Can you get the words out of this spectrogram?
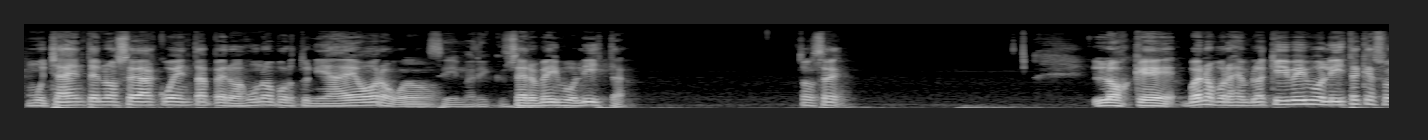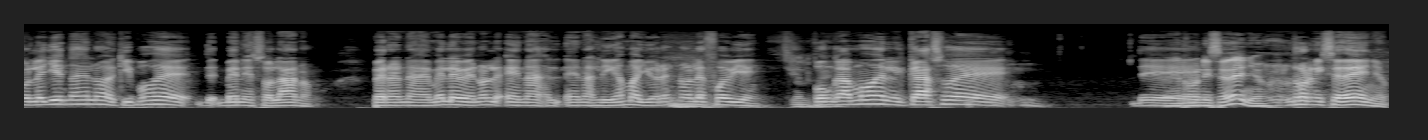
mucha gente no se da cuenta, pero es una oportunidad de oro, huevón. Sí, marico. Ser beisbolista. Entonces, los que, bueno, por ejemplo, aquí hay beisbolistas que son leyendas en los equipos de, de- venezolanos. Pero en la MLB, no le- en, la- en las ligas mayores no le fue bien. Le Pongamos en el caso de... de Eh, Ronnie Cedeño. Ronnie Cedeño.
